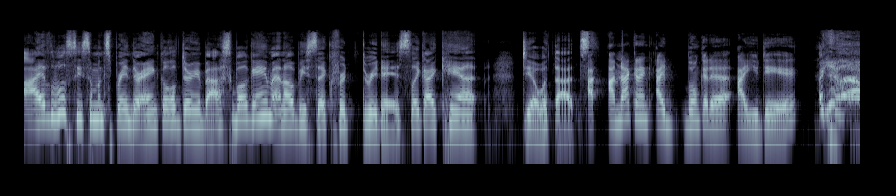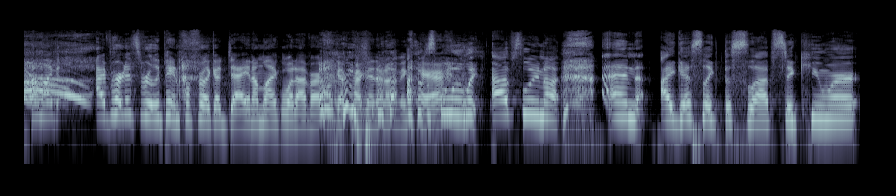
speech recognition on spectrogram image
I will see someone sprain their ankle during a basketball game, and I'll be sick for three days. Like I can't deal with that. I'm not gonna. I won't get a IUD. I'm like, I've heard it's really painful for like a day, and I'm like, whatever. I'll get pregnant. I don't even care. absolutely, absolutely not. And I guess like the slapstick humor,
